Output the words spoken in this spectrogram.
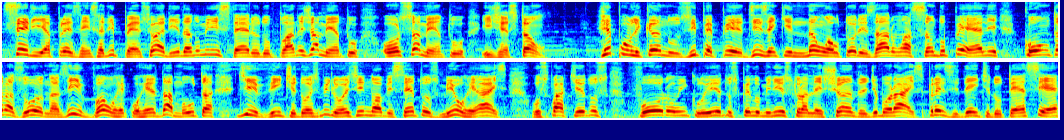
seria a presença de Pércio Arida no Ministério do Planejamento, Orçamento e Gestão. Republicanos e PP dizem que não autorizaram a ação do PL contra as urnas e vão recorrer da multa de 22 milhões e 900 mil reais. Os partidos foram incluídos pelo ministro Alexandre de Moraes, presidente do TSE,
